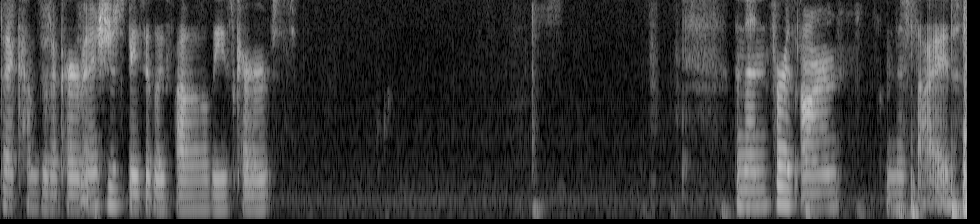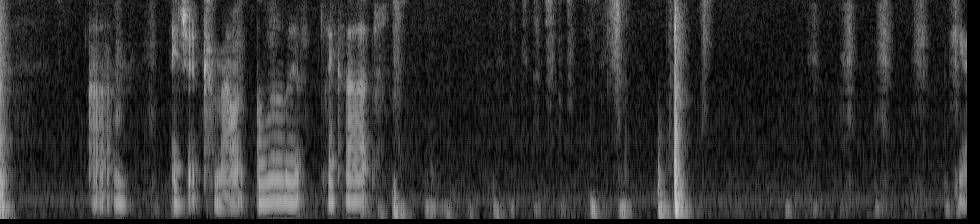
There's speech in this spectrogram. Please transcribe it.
that comes at a curve. And I should just basically follow these curves. And then for his arm on this side, um, it should come out a little bit like that. Yeah.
